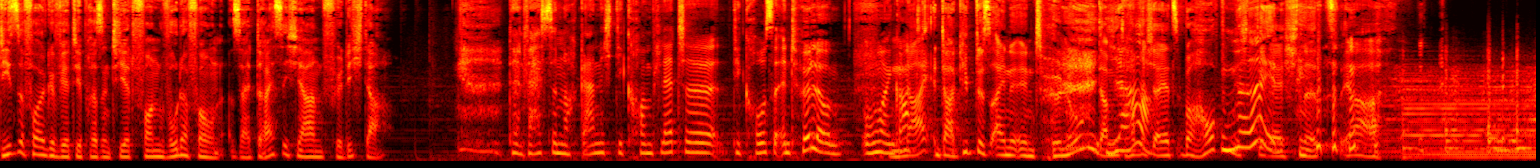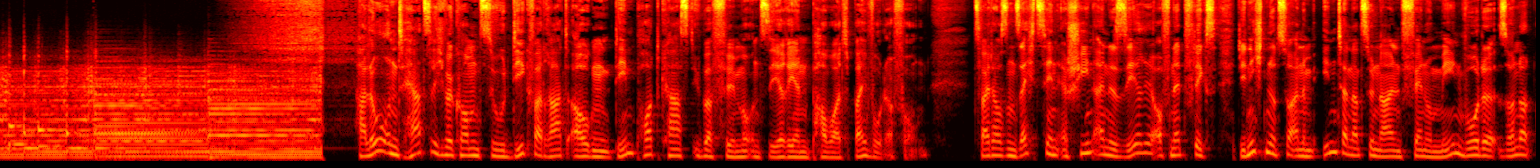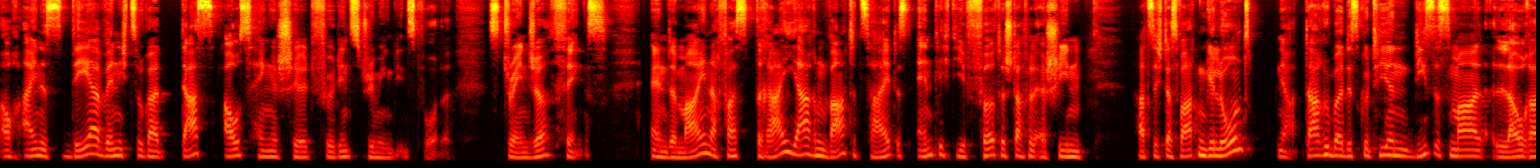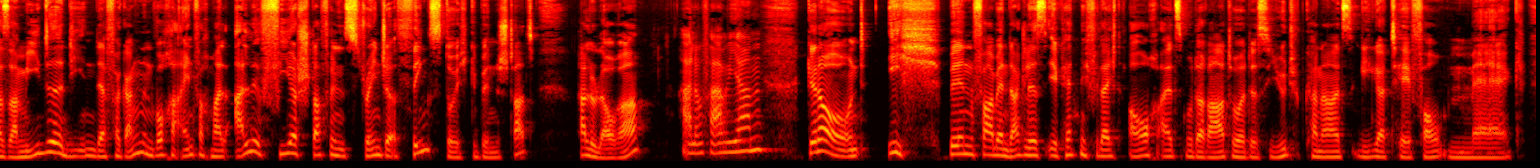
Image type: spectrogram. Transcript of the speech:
Diese Folge wird dir präsentiert von Vodafone, seit 30 Jahren für dich da. Dann weißt du noch gar nicht die komplette, die große Enthüllung. Oh mein Gott. Nein, da gibt es eine Enthüllung? Damit Ja. habe ich ja jetzt überhaupt nicht Nein. gerechnet. Ja. Hallo und herzlich willkommen zu Die Quadrataugen, dem Podcast über Filme und Serien powered by Vodafone. 2016 erschien eine Serie auf Netflix, die nicht nur zu einem internationalen Phänomen wurde, sondern auch eines der, wenn nicht sogar das Aushängeschild für den Streamingdienst wurde. Stranger Things. Ende Mai, nach fast drei Jahren Wartezeit, ist endlich die vierte Staffel erschienen. Hat sich das Warten gelohnt? Ja, darüber diskutieren dieses Mal Laura Samide, die in der vergangenen Woche einfach mal alle vier Staffeln Stranger Things durchgebinscht hat. Hallo Laura. Hallo Fabian. Genau, und ich bin Fabian Douglas. Ihr kennt mich vielleicht auch als Moderator des YouTube-Kanals GigaTV Mag.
